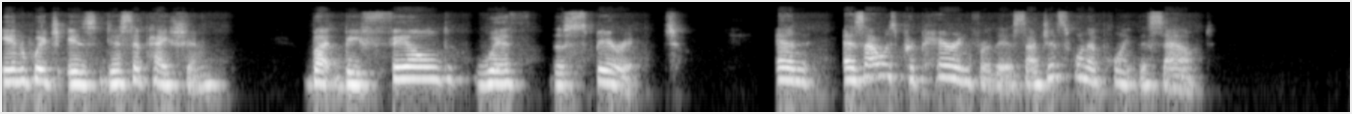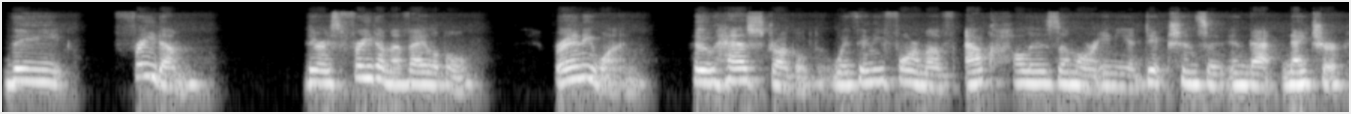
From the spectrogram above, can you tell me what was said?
in which is dissipation but be filled with the Spirit. And as I was preparing for this, I just want to point this out. The freedom, there is freedom available for anyone who has struggled with any form of alcoholism or any addictions in that nature,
